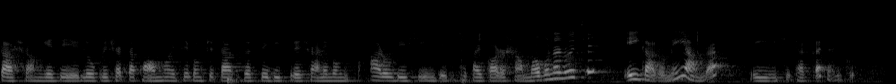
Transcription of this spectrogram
তার সঙ্গে যে লো প্রেশারটা ফর্ম হয়েছে এবং সেটা আস্তে আস্তে ডিপ্রেশন এবং আরও বেশি ইন্টেন্সিফাই করার সম্ভাবনা রয়েছে, এই কারণেই আমরা এই নিষেধাজ্ঞা জারি করেছি।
